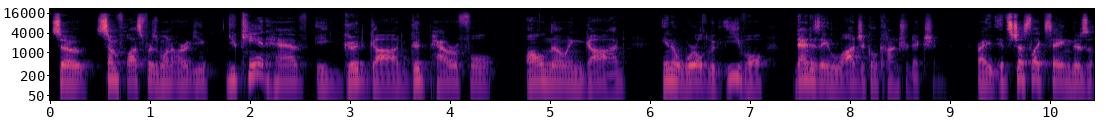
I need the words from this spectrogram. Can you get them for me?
So some philosophers want to argue you can't have a good God, good, powerful, all-knowing God in a world with evil. That is a logical contradiction right? It's just like saying there's a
